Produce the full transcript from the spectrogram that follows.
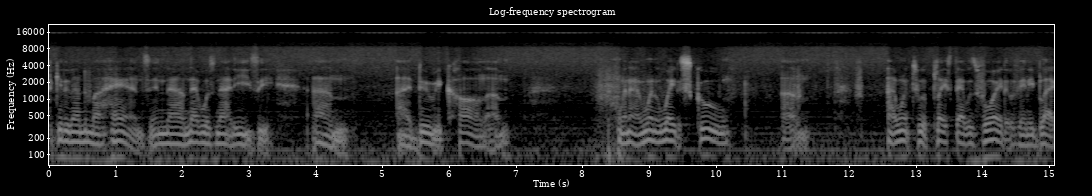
to get it under my hands, and um, that was not easy. Um, I do recall um, when I went away to school, um, I went to a place that was void of any black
